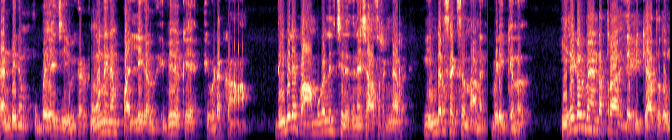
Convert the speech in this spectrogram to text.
രണ്ടിനം ഉഭയജീവികൾ മൂന്നിനം പല്ലികൾ ഇവയൊക്കെ ഇവിടെ കാണാം. ദ്വീപിലെ പാമ്പുകളിൽ ചിലതിനെ ശാസ്ത്രജ്ഞർ ഇന്റർസെക്സ് എന്നാണ് വിളിക്കുന്നത്. ഇരകൾ വേണ്ടത്ര ലഭിക്കാത്തതും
